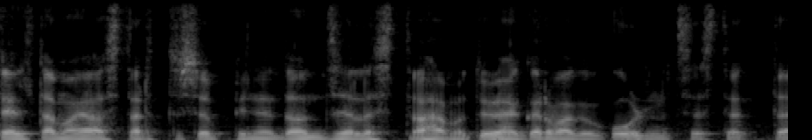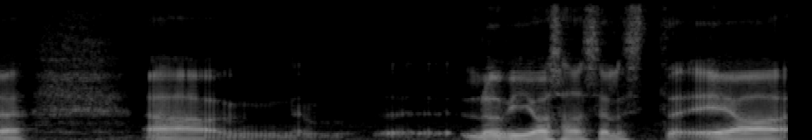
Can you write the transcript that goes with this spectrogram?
Delta majas Tartus õppinud, on sellest vähemalt ühe kõrvaga kuulnud, sest et äh, lõviosa sellest EA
